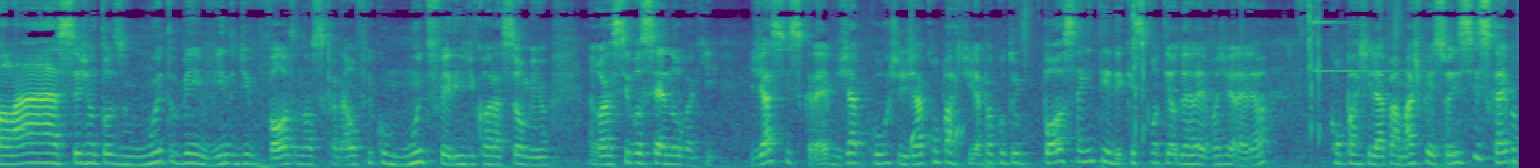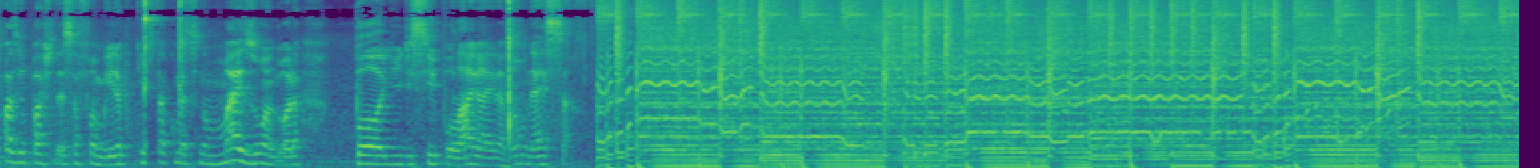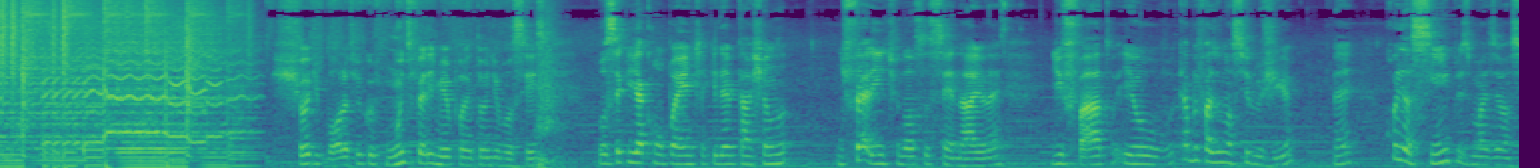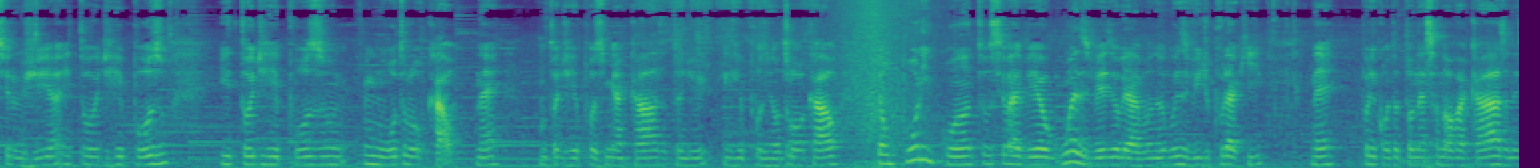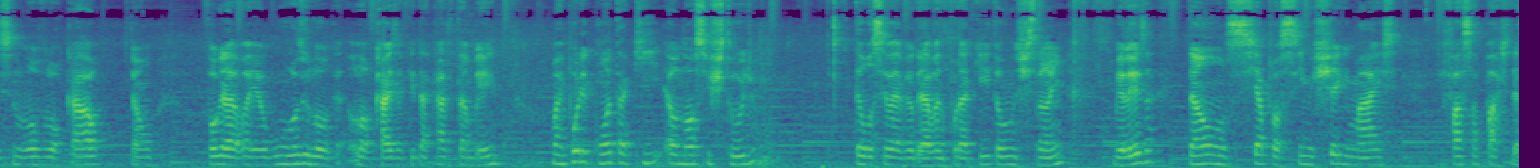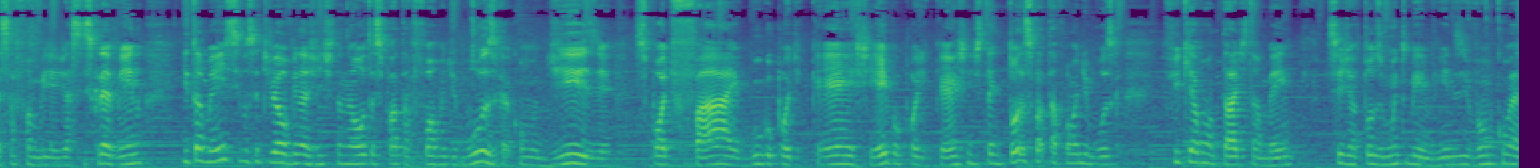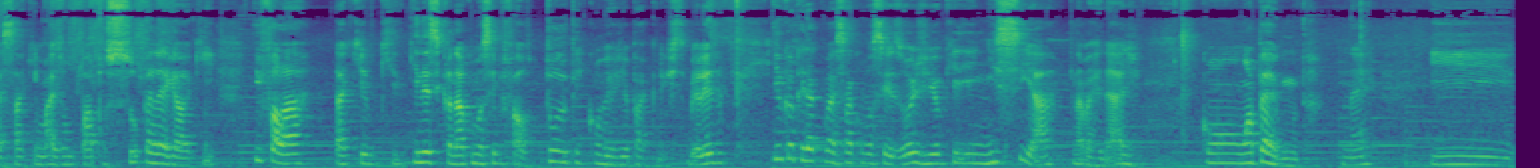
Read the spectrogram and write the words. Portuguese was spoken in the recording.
Olá, sejam todos muito bem-vindos de volta ao nosso canal. Eu fico muito feliz de coração meu. Agora, se você é novo aqui, já se inscreve, já curte, já compartilha para que o possa entender que esse conteúdo é relevante, galera. Compartilhar para mais pessoas e se inscreve para fazer parte dessa família, porque está começando mais um agora. Pode discipular, galera. Vamos nessa! Show eu fico muito feliz mesmo pelo retorno de vocês. Você que já acompanha a gente aqui deve estar achando diferente o nosso cenário, né? De fato, eu acabei fazendo uma cirurgia, né? Coisa simples, mas é uma cirurgia e tô de repouso e tô de repouso em outro local, né? Não tô de repouso em minha casa, tô de, em repouso em outro local. Então, por enquanto, você vai ver algumas vezes eu gravando alguns vídeos por aqui, né? Por enquanto eu tô nessa nova casa, nesse novo local. Então, Vou gravar em alguns outros locais aqui da casa também. Mas por enquanto aqui é o nosso estúdio. Então você vai ver eu gravando por aqui, então estranho, beleza? Então se aproxime, chegue mais e faça parte dessa família já se inscrevendo. E também se você estiver ouvindo a gente em outras plataformas de música, como Deezer, Spotify, Google Podcast, Apple Podcast, a gente está em todas as plataformas de música. Fique à vontade também Sejam todos muito bem-vindos e vamos conversar aqui mais um papo super legal aqui e falar daquilo que, que nesse canal, como eu sempre falo, tudo tem que convergir para Cristo, beleza? E o que eu queria conversar com vocês hoje, eu queria iniciar, na verdade, com uma pergunta, né? E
